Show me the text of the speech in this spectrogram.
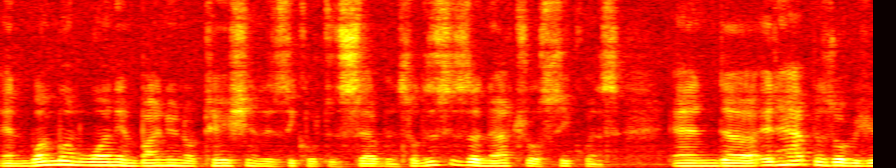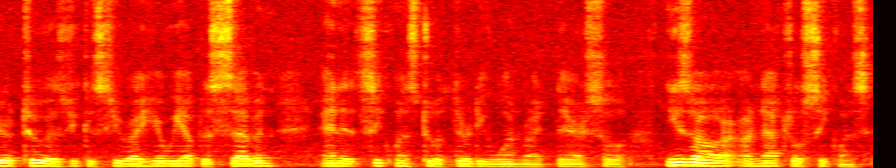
And 111 in binary notation is equal to 7. So this is a natural sequence. And uh, it happens over here too, as you can see right here. We have the 7 and it's sequenced to a 31 right there. So these are a natural sequence.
